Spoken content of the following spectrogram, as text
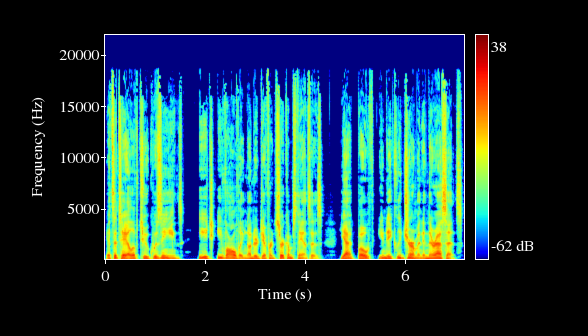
It's a tale of two cuisines, each evolving under different circumstances, yet both uniquely German in their essence.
